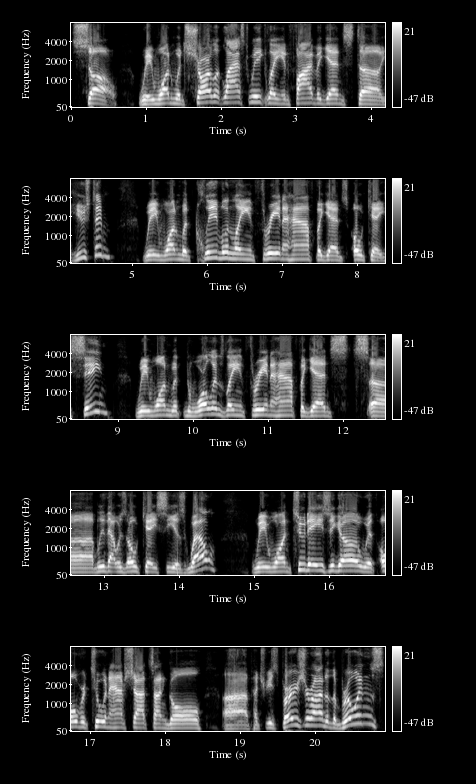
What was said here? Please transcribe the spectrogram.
So we won with Charlotte last week, laying five against uh, Houston. We won with Cleveland, laying three and a half against OKC. We won with New Orleans, laying three and a half against, uh, I believe that was OKC as well. We won two days ago with over two and a half shots on goal. Uh, Patrice Bergeron to the Bruins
